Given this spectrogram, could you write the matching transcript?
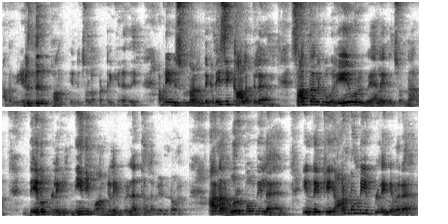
அவன் எழுந்திருப்பான் என்று சொல்லப்பட்டிருக்கிறது. அப்படி என்று சொன்னால் இந்த கடைசி காலத்தில் சாத்தானுக்கு ஒரே ஒரு வேலை என்று சொன்னால் தேவ பிள்ளைகள் நீதிமான்களை விழத்தள்ள வேண்டும். ஆனால் ஒரு பகுதியில் இன்றைக்கு ஆண்டோடைய பிள்ளைங்க வேற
